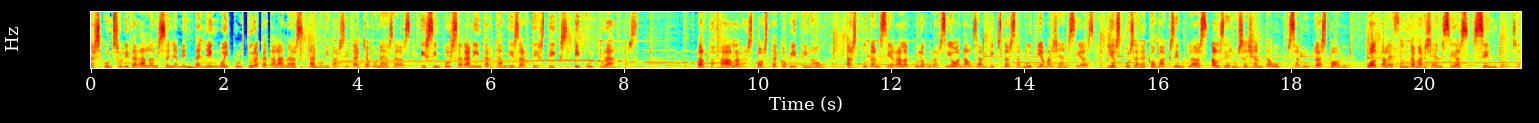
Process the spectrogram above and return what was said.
es consolidarà l'ensenyament de llengua i cultura catalanes en universitats japoneses i s'impulsaran intercanvis artístics i culturals. Pel que fa a la resposta Covid-19, es potenciarà la col·laboració en els àmbits de salut i emergències i es posarà com a exemples el 061 Salut Respon o el telèfon d'emergències 112.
